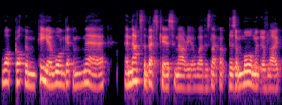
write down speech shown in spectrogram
what got them here won't get them there. And that's the best case scenario where there's like, a, there's a moment of like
